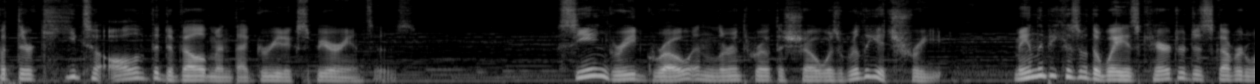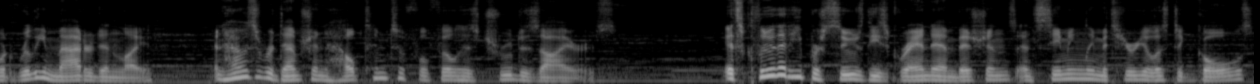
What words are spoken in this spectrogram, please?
but they're key to all of the development that Greed experiences. Seeing Greed grow and learn throughout the show was really a treat, mainly because of the way his character discovered what really mattered in life and how his redemption helped him to fulfill his true desires. It's clear that he pursues these grand ambitions and seemingly materialistic goals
